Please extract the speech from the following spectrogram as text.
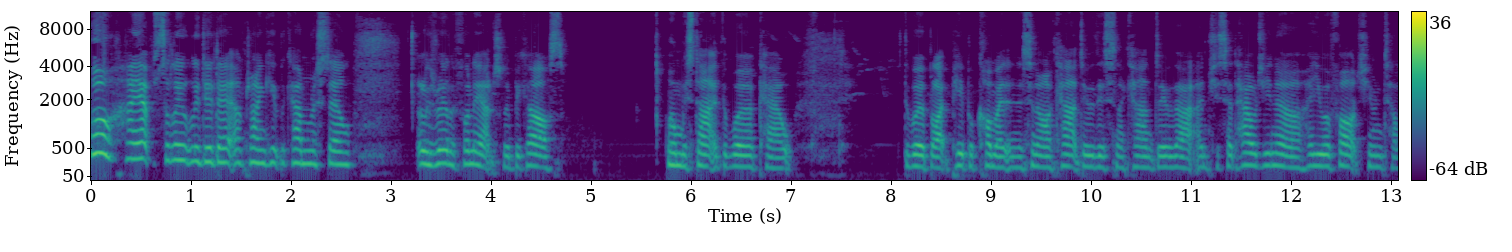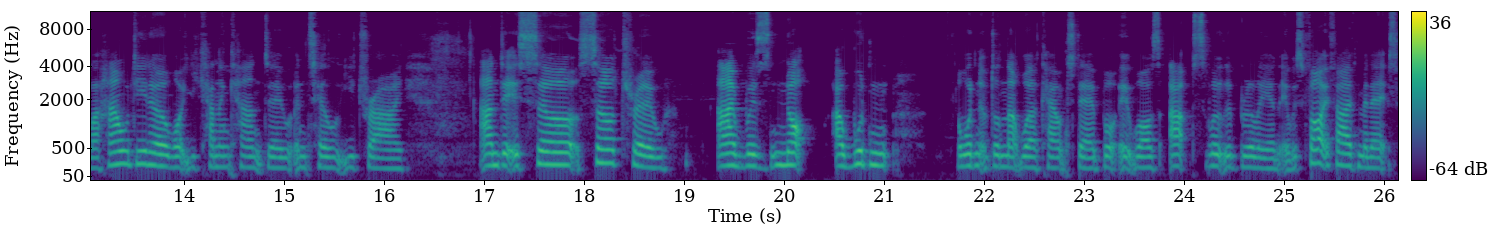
Oh, I absolutely did it. I'm trying to keep the camera still. It was really funny actually because when we started the workout, there were like people commenting and saying, "Oh, I can't do this and I can't do that." And she said, "How do you know? Are you a fortune teller? How do you know what you can and can't do until you try?" And it is so so true. I was not. I wouldn't. I wouldn't have done that workout today, but it was absolutely brilliant. It was 45 minutes.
